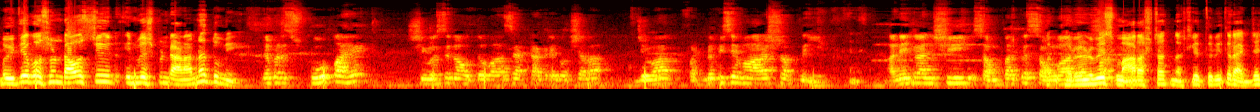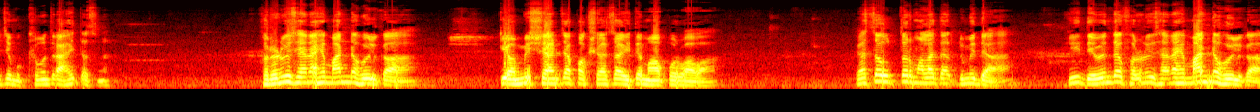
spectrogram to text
मग इथे बसून डावसची इन्व्हेस्टमेंट आणा ना तुम्ही. स्कोप आहे. शिवसेना उद्धव बाळासाहेब ठाकरे पक्षाला जेव्हा फडणवीस हे महाराष्ट्रात नाहीये अनेकांशी संपर्क संवाद फडणवीस महाराष्ट्रात नसले तरी तर राज्याचे मुख्यमंत्री आहेतच ना. फडणवीस यांना हे मान्य होईल का? की अमित शहाच्या पक्षाचा इथे महापौर व्हावा? याचं उत्तर मला त्या तुम्ही द्या. की देवेंद्र फडणवीस यांना हे मान्य होईल का?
